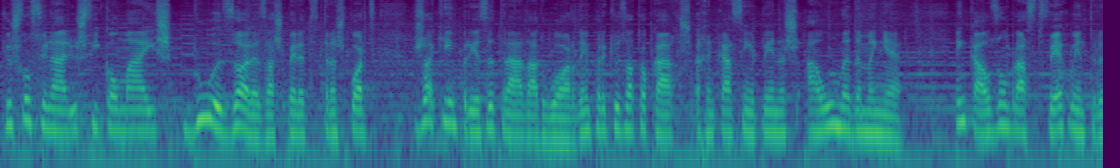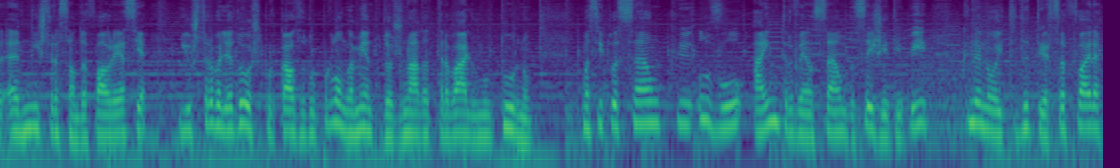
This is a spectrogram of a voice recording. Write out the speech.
que os funcionários ficam mais duas horas à espera de transporte, já que a empresa terá dado ordem para que os autocarros arrancassem apenas à uma da manhã em causa um braço de ferro entre a administração da Faurécia e os trabalhadores por causa do prolongamento da jornada de trabalho noturno. Uma situação que levou à intervenção da CGTP, que na noite de terça-feira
